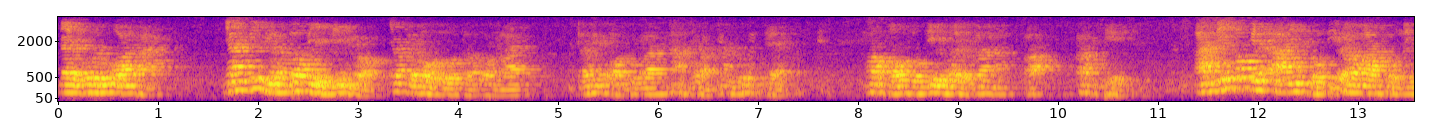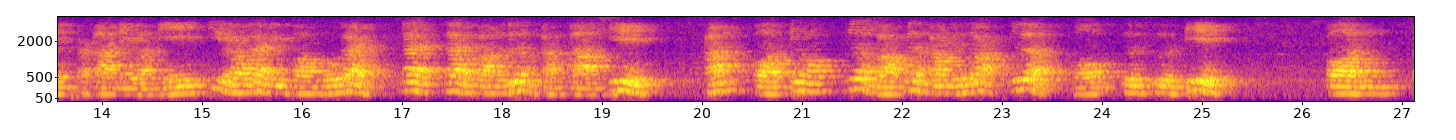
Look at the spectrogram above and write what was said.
ได้บรรลุอรหันต์ยังไม่เหลือตัวอีกนี่หรอกจะไปโอ้โหตัวออนไลน์จะไม่ออกตัวหน้าจะช่งรู้แต่มาขอตัวที่เลยว่าพระพระเทศ อันนี้ก็เป็นอานิสงส์ที่เรามาส่งในสการในวันนี้ที่เราได้มีความรู้ได้ได้ได้ฟังเรื่องต่างๆที่ครั้งก่อนที่เราเรื่องบาปเรื่องกรรมหรือว่าเรื่องของอื่นๆที่ก่อนส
